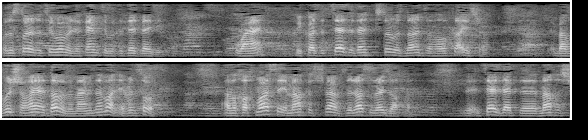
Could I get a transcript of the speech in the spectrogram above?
was the story of the two women who came to him with the dead baby. Why? Because it says that that story was known to the whole Klal Yisrael. Everyone saw it. It says that the Malchus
